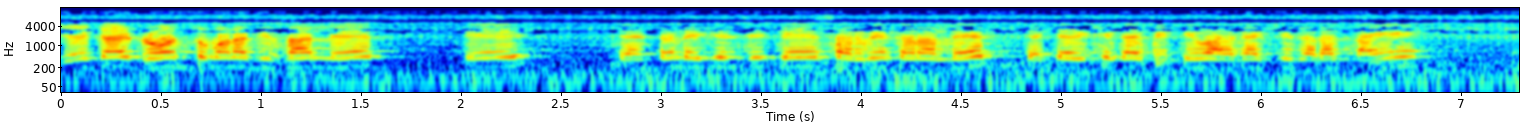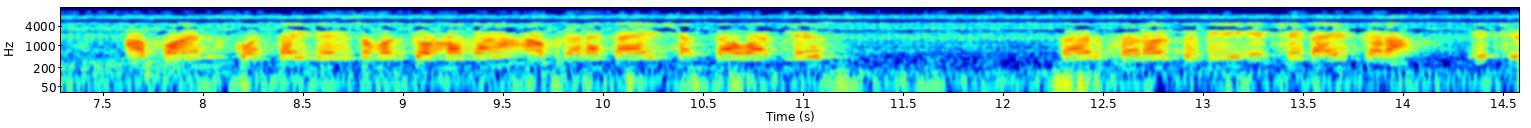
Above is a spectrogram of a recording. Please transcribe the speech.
जे काही ड्रोन तुम्हाला दिसालेत ते सेंट्रल एजन्सीचे सर्वे करालेत त्याच्याविषयी काही भीती बाळगायची गरज नाही. आपण कोणताही गैरसमज करू नका. आपल्याला काय शंका वाटलेस तर सरळ तुम्ही एकशे डाईल करा. एकशे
